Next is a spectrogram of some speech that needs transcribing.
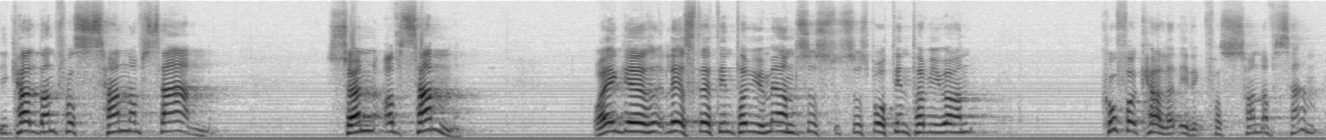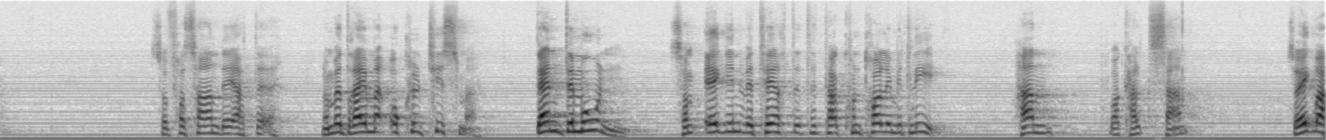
de kalte han for Son of Sam. Sønn of Sam. Og Jeg leste et intervju med han, så, så spurte intervjueren hvorfor kaller de deg for Son of Sam. Så sa han det at eh, når vi drev med okkultisme den demonen som jeg inviterte til å ta kontroll i mitt liv, han var kalt Sam. Så jeg var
